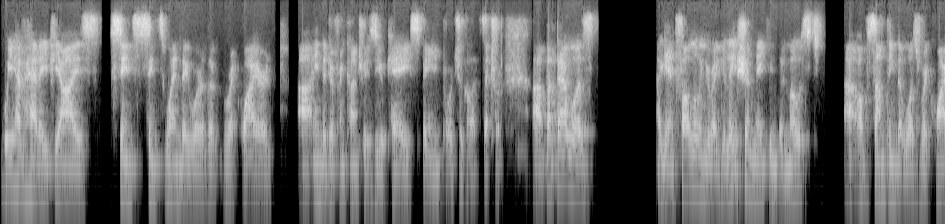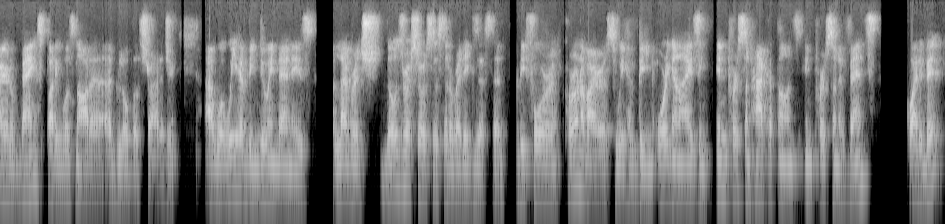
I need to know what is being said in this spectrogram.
we have had APIs since since when they were the required uh, in the different countries uk spain portugal etc uh, but that was again following a regulation making the most uh, of something that was required of banks but it was not a, a global strategy. Uh, what we have been doing then is leverage those resources that already existed. Before coronavirus we have been organizing in-person hackathons in-person events quite a bit.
